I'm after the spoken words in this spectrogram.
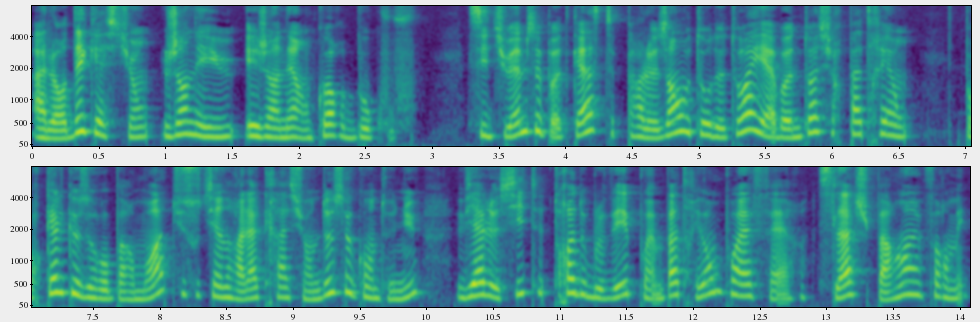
Alors des questions, j'en ai eu et j'en ai encore beaucoup. Si tu aimes ce podcast, parle-en autour de toi et abonne-toi sur Patreon. Pour quelques euros par mois, tu soutiendras la création de ce contenu via le site www.patreon.fr slash parents informés.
